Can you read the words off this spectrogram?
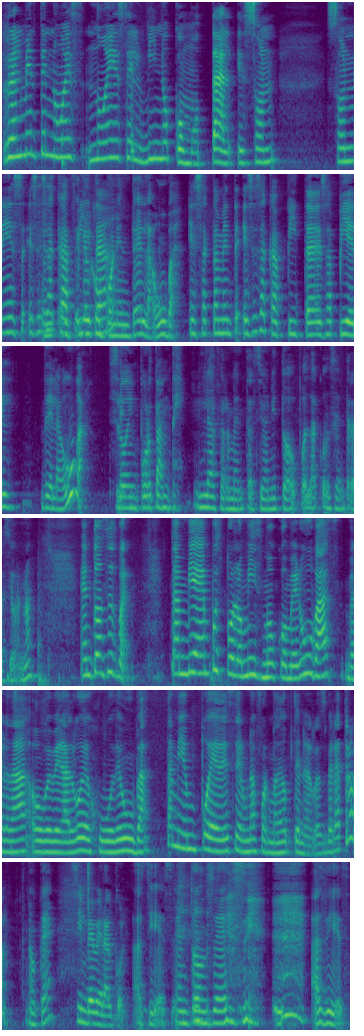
Realmente no es, no es el vino como tal, es, son, son es, esa capita. Es el componente de la uva. Exactamente, es esa capita, esa piel de la uva lo importante. La fermentación y todo, pues la concentración, ¿no? Entonces, bueno, también pues por lo mismo comer uvas, ¿verdad? O beber algo de jugo de uva, también puede ser una forma de obtener resveratrol, ¿ok? Sin beber alcohol. Así es, entonces, sí, así es.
